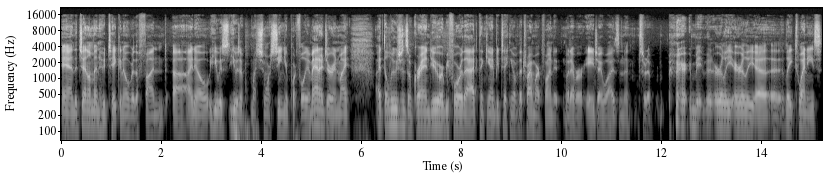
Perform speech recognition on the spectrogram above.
and the gentleman who'd taken over the fund, uh, I know he was he was a much more senior portfolio manager, and my delusions of grandeur before that, thinking I'd be taking over the Trimark fund at whatever age I was in the sort of early early uh, uh late twenties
